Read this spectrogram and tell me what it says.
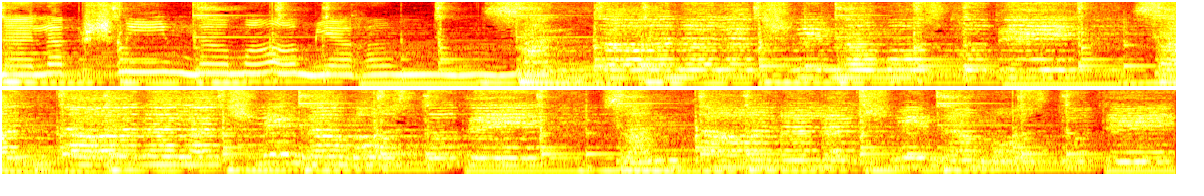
सन्तानलक्ष्मीं नमाम्यहम्। सन्तानलक्ष्मी नमोऽस्तु ते। सन्तानलक्ष्मी नमोऽस्तु ते। सन्तानलक्ष्मी नमोऽस्तु ते।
